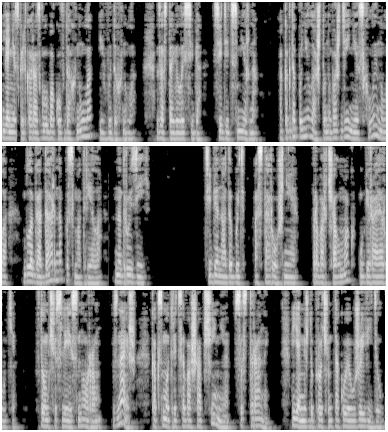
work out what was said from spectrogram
Я несколько раз глубоко вдохнула и выдохнула, заставила себя сидеть смирно. А когда поняла, что наваждение схлынуло, благодарно посмотрела на друзей. «Тебе надо быть осторожнее», — проворчал маг, убирая руки. «В том числе и с Нором. Знаешь, как смотрится ваше общение со стороны. Я, между прочим, такое уже видел,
